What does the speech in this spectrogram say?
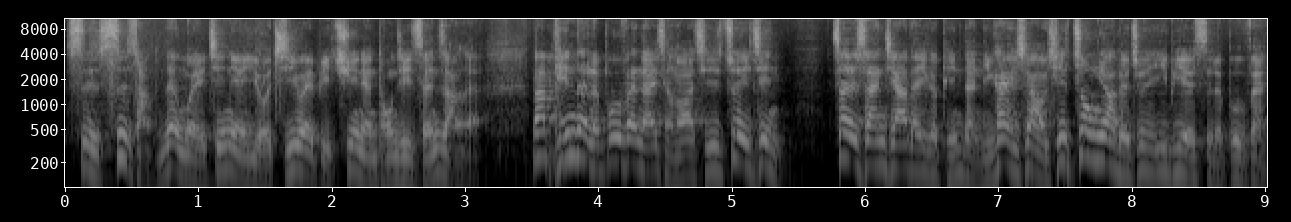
是市场认为今年有机会比去年同期成长的。那平等的部分来讲的话，其实最近这三家的一个平等，你看一下，其实重要的就是 EPS 的部分，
